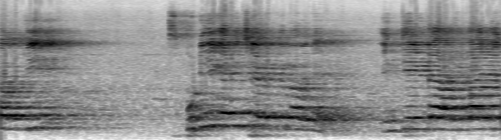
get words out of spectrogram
നൽകി സ്ഫുടീകരിച്ചെടുക്കുന്നതിന് വിദ്യയുടെ അനിവാര്യത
